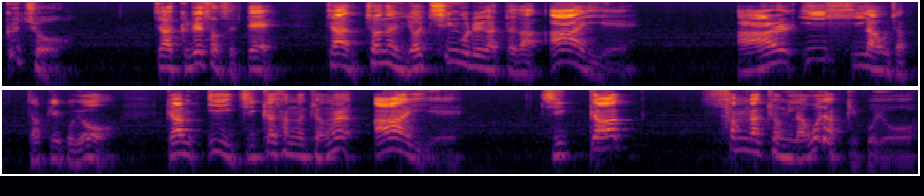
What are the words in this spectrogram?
그쵸? 자, 그랬었을 때, 자, 저는 여 친구를 갖다가 I에 REC라고 잡, 잡겠고요. 그럼 이 직각 삼각형을 I에 직각 삼각형이라고 잡겠고요.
